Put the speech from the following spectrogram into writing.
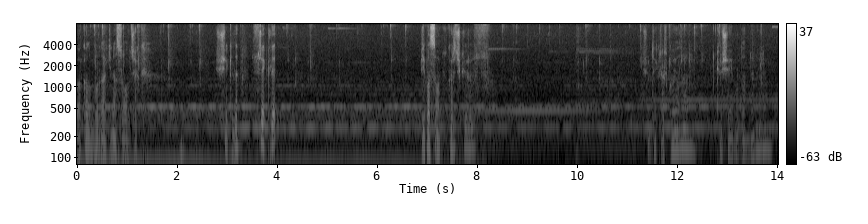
Bakalım buradaki nasıl olacak. Şu şekilde sürekli bir basamak yukarı çıkıyoruz. Şunu tekrar koyalım. Köşeyi buradan dönelim.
